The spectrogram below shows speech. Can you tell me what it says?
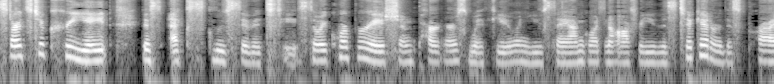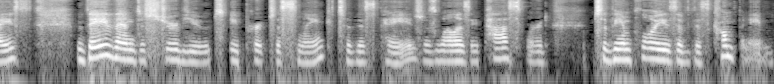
starts to create this exclusivity. So a corporation partners with you and you say, I'm going to offer you this ticket or this price. They then distribute a purchase link to this page as well as a password to the employees of this company.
